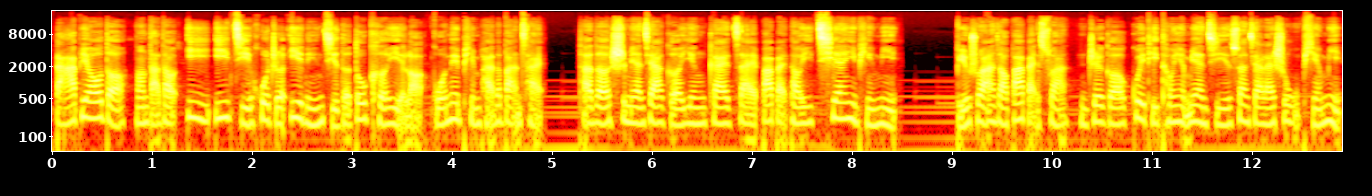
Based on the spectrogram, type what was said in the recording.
达标的，能达到 E 一级或者 E 零级的都可以了。国内品牌的板材，它的市面价格应该在八百到一千一平米。比如说，按照八百算，你这个柜体投影面积算下来是五平米，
